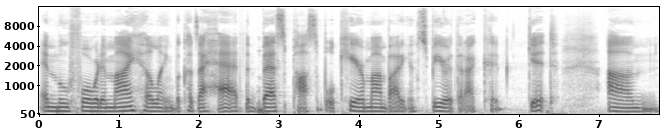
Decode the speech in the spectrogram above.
and move forward in my healing because I had the best possible care, mind, body, and spirit that I could get. Um,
